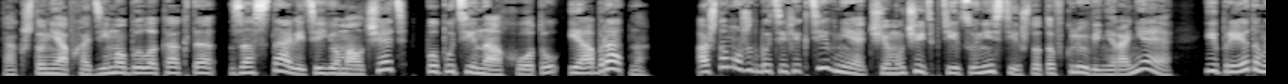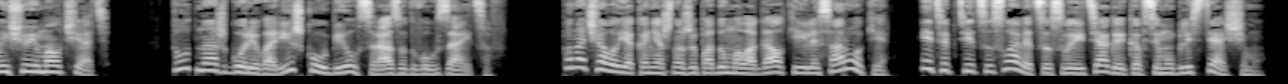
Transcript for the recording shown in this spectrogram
так что необходимо было как-то заставить ее молчать по пути на охоту и обратно. А что может быть эффективнее, чем учить птицу нести что-то в клюве не роняя и при этом еще и молчать? Тут наш горе-воришка убил сразу двух зайцев. Поначалу я, конечно же, подумал о галке или сороке. Эти птицы славятся своей тягой ко всему блестящему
